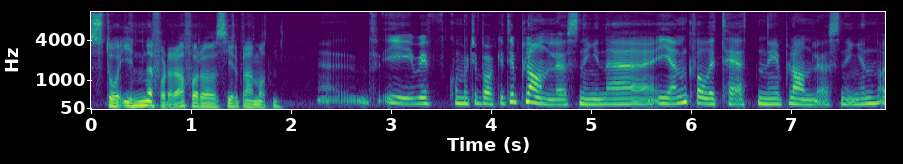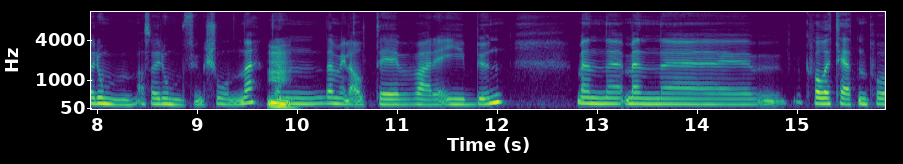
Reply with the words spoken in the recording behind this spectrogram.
stå inne for det, da, for å si det på den måten? I, vi kommer tilbake til planløsningene igjen. Kvaliteten i planløsningen og rom, altså romfunksjonene. Mm. Den, den vil alltid være i bunn. Men, men, eh, kvaliteten på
